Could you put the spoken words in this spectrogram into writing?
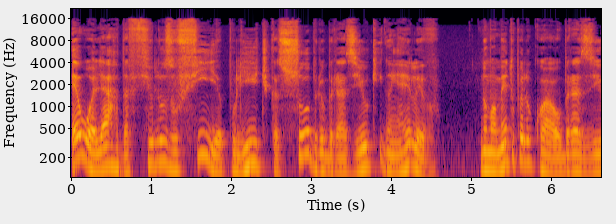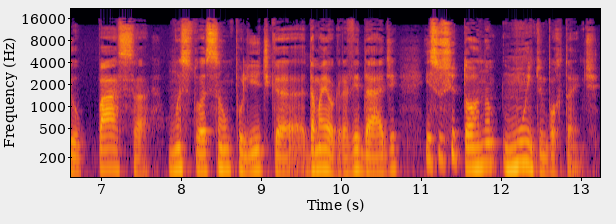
é o olhar da filosofia política sobre o Brasil que ganha relevo. No momento pelo qual o Brasil passa uma situação política da maior gravidade, isso se torna muito importante.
